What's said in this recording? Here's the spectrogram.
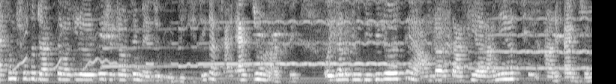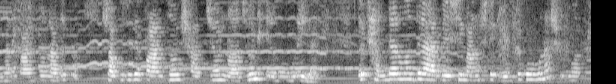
এখন শুধু ডাকতে বাকি রয়েছে, সেটা হচ্ছে মেজে দিদিকে, ঠিক আছে? আর একজন লাগবে। ওইখানে দুই দিদি রয়েছে, আমরা, কাকি আর আমি আছি, আর একজন। মানে পাঁচজন লাগে তো? সব কিছুতে পাঁচজন, সাতজন, নজন, এরকম করেই লাগে। তো ঠান্ডার মধ্যে আর বেশি মানুষকে বিরক্ত করব না। শুধুমাত্র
